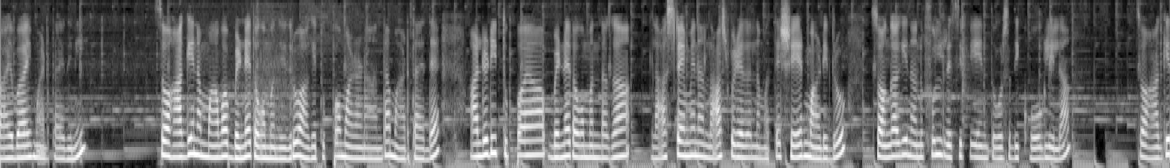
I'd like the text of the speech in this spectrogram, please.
ಬಾಯ್ ಬಾಯ್ ಮಾಡ್ತಾಯಿದ್ದೀನಿ ಸೊ ಹಾಗೆ ನಮ್ಮ ಮಾವ ಬೆಣ್ಣೆ ತೊಗೊಂಬಂದಿದ್ರು, ಹಾಗೆ ತುಪ್ಪ ಮಾಡೋಣ ಅಂತ ಮಾಡ್ತಾಯಿದ್ದೆ ಆಲ್ರೆಡಿ ತುಪ್ಪ, ಬೆಣ್ಣೆ ತೊಗೊಂಬಂದಾಗ ಲಾಸ್ಟ್ ಟೈಮೇ ನಾನು ಲಾಸ್ಟ್ ವೀಡಿಯೋದಲ್ಲಿ ನಮ್ಮ ಮತ್ತೆ ಶೇರ್ ಮಾಡಿದರು. ಸೊ ಹಂಗಾಗಿ ನಾನು ಫುಲ್ ರೆಸಿಪಿ ಏನು ತೋರಿಸೋದಕ್ಕೆ ಹೋಗಲಿಲ್ಲ. ಸೊ ಹಾಗೆ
